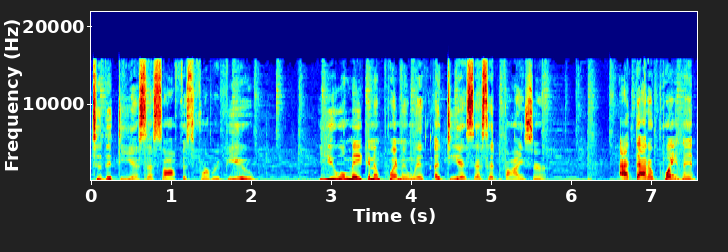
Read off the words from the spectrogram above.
to the DSS office for review, you will make an appointment with a DSS advisor. At that appointment,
